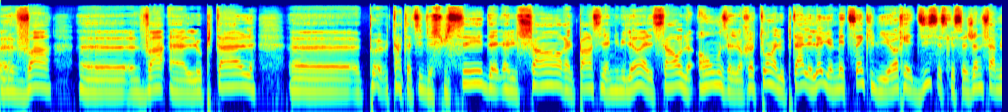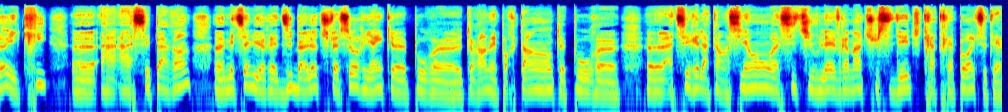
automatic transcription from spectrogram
euh, va va à l'hôpital, tentative de suicide, elle, sort, elle passe la nuit là, elle sort le 11, elle retourne à l'hôpital et là, il y a un médecin qui lui aurait dit, c'est ce que cette jeune femme-là a écrit à, à, ses parents, un médecin lui aurait dit, ben là, tu fais ça rien que pour te rendre importante, pour attirer l'attention, si tu voulais vraiment te suicider, tu te traiterais pas, etc.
